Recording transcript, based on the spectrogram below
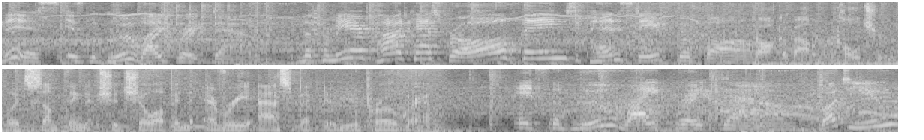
This is the Blue White Breakdown, the premier podcast for all things Penn State football. Talk about culture. It's something that should show up in every aspect of your program. It's the Blue White Breakdown, brought to you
